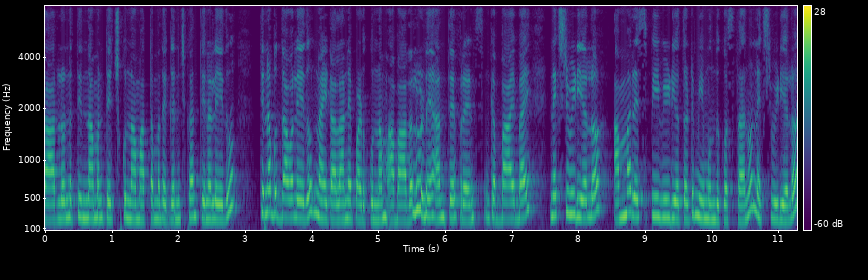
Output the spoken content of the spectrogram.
దారిలోనే తిందామని తెచ్చుకున్నాం అత్తమ్మ దగ్గర నుంచి కానీ తినలేదు. తినబుద్ధి అవ్వలేదు నైట్ అలానే పడుకున్నాం ఆ బాధలోనే. అంతే ఫ్రెండ్స్. ఇంకా బాయ్ బాయ్. నెక్స్ట్ వీడియోలో అమ్మ రెసిపీ వీడియోతోటి మీ ముందుకు వస్తాను. నెక్స్ట్ వీడియోలో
